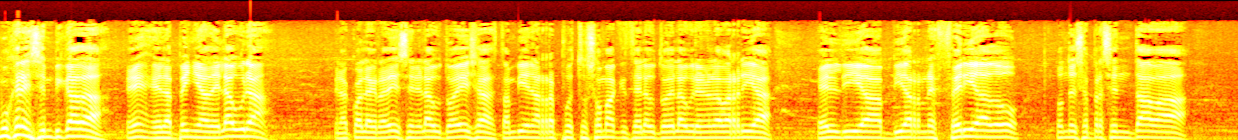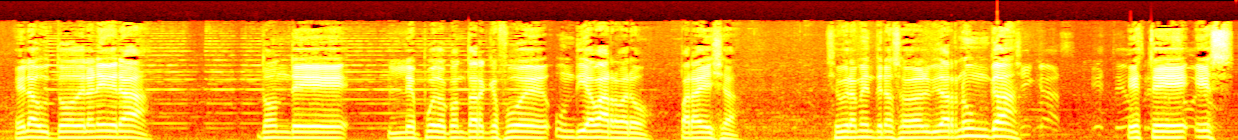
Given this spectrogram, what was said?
Mujeres en picada, ¿eh? en la peña de Laura, en la cual agradecen el auto a ellas. También ha repuesto Somax el auto de Laura en Olavarría el día viernes feriado, donde se presentaba el auto de la negra, donde le puedo contar que fue un día bárbaro para ella. Seguramente no se va a olvidar nunca. Este es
